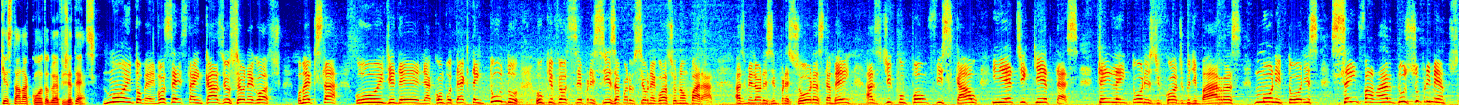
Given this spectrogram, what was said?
que está na conta do FGTS. Muito bem, você está em casa e o seu negócio Como é que está? Cuide dele. A Computec tem tudo o que você precisa para o seu negócio não parar as melhores impressoras também, as de cupom fiscal e etiquetas. Tem leitores de código de barras, monitores, sem falar dos suprimentos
